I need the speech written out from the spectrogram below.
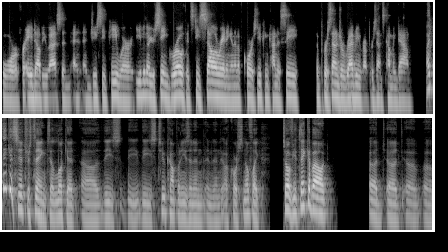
for for aws and, and, and gcp where even though you're seeing growth it's decelerating. And then of course you can kind of see the percentage of revenue represents coming down I think it's interesting to look at uh, these the, these two companies and then, and then of course Snowflake. So if you think about uh, uh, uh, uh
